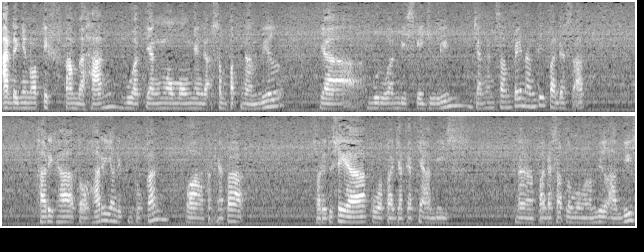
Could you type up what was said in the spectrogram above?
adanya notif tambahan buat yang ngomongnya nggak sempet ngambil ya buruan di schedulein jangan sampai nanti pada saat hari H atau hari yang ditentukan wah ternyata sorry itu sih ya kuota jaketnya habis. Nah pada saat lo mau ngambil habis.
